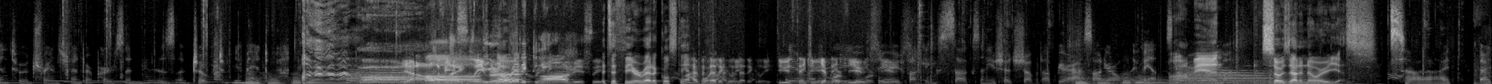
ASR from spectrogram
into a transgender person is a joke to be made. Aw. Yeah, Aw. obviously, bro. Theoretically. Obviously. It's a theoretical Uh, standpoint. hypothetically. Do you think you get more views? Your theory fucking sucks, and you should shove it up your ass on your OnlyFans. Aw, man. So is that a no or a yes? Uh, I, I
